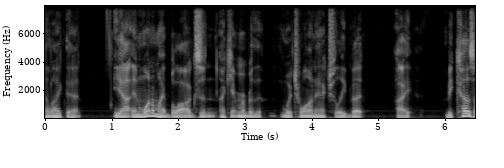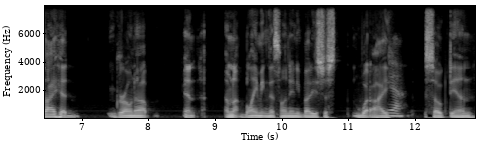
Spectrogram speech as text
I like that. Yeah in one of my blogs and i can't remember the, which one actually but i because i had grown up and I'm not blaming this on anybody. It's just what I yeah. soaked in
